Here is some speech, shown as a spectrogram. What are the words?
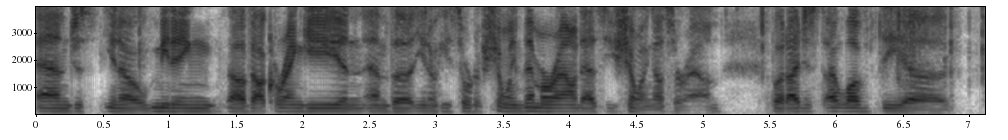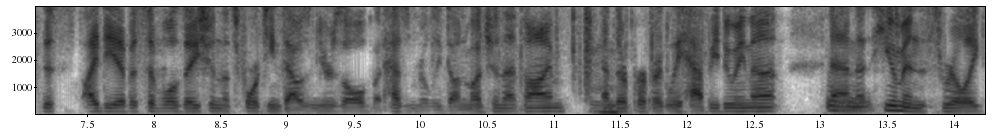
and just you know meeting uh, and and the you know he's sort of showing them around as he's showing us around. But I just I love the uh, this idea of a civilization that's fourteen thousand years old but hasn't really done much in that time, and mm-hmm. they're perfectly happy doing that and that humans really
